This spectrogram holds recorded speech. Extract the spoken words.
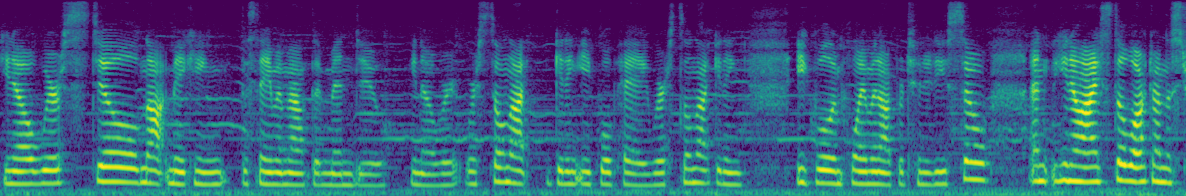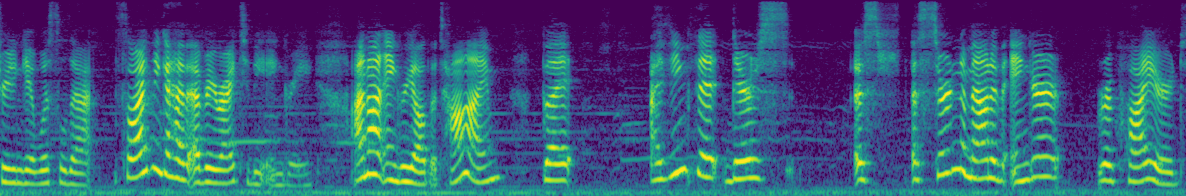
you know, we're still not making the same amount that men do. You know, we're, we're still not getting equal pay. We're still not getting equal employment opportunities. So, and you know, I still walk down the street and get whistled at. So I think I have every right to be angry. I'm not angry all the time, but I think that there's a, a certain amount of anger required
